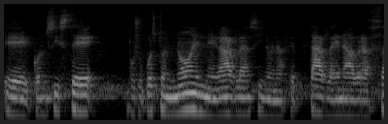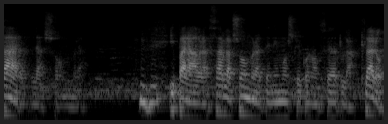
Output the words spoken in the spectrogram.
eh, consiste por supuesto, no en negarla, sino en aceptarla, en abrazar la sombra. Y para abrazar la sombra tenemos que conocerla. Claro,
